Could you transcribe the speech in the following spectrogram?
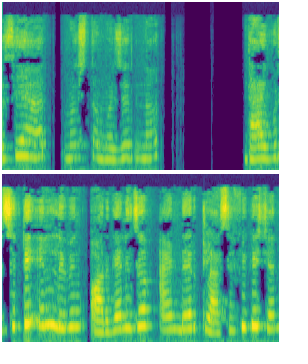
कसे आहात? मस्त मजेत ना? Diversity in living organism and their classification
